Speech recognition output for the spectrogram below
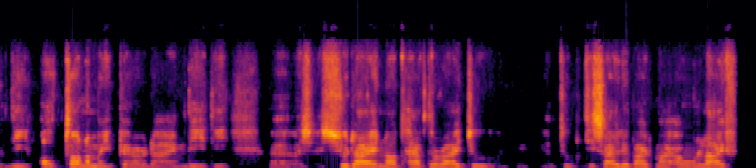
the autonomy paradigm, the the uh, should I not have the right to to decide about my own life.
